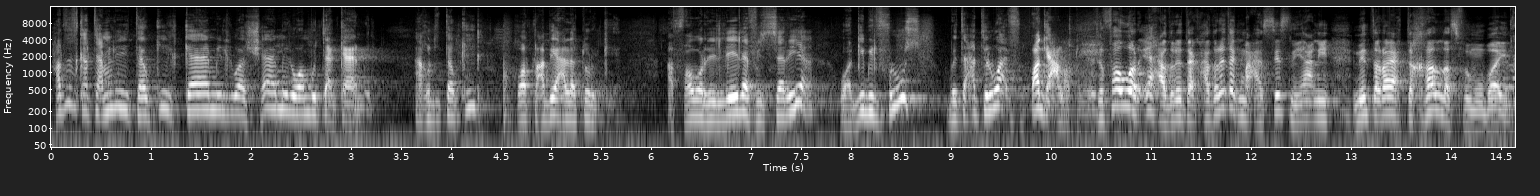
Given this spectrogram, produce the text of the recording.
حضرتك هتعملي لي توكيل كامل وشامل ومتكامل. هاخد التوكيل وأطلع بيه على تركيا. أفور الليلة في السريع واجيب الفلوس بتاعه الوقف واجي على طول. تفور إيه حضرتك؟ حضرتك محسسني يعني ان انت رايح تخلص في موبايل. لو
